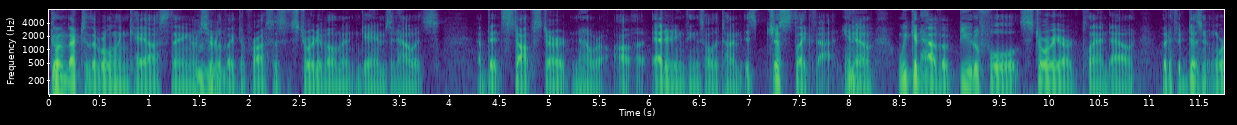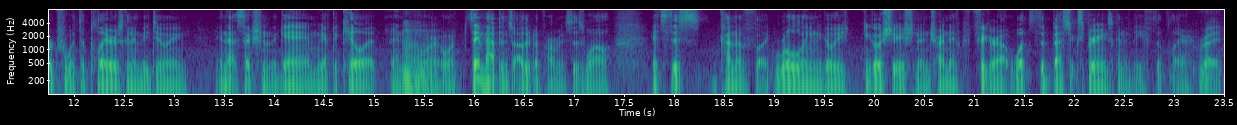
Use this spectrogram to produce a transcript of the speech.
going back to the rolling chaos thing or sort of mm-hmm. like the process of story development in games and how it's a bit stop start and how we're uh, editing things all the time. It's just like that. You know, we could have a beautiful story arc planned out, but if it doesn't work for what the player is going to be doing in that section of the game, we have to kill it, you know, or, or same happens to other departments as well. It's this kind of like rolling nego- negotiation and trying to figure out what's the best experience going to be for the player. Right.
